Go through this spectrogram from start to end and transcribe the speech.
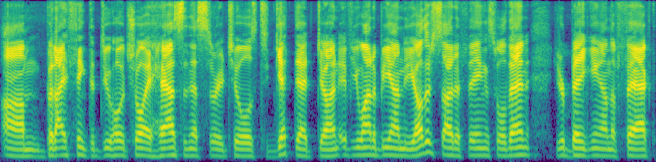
Um, but I think that Doo Ho Choi has the necessary tools to get that done. If you want to be on the other side of things, well, then you're banking on the fact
